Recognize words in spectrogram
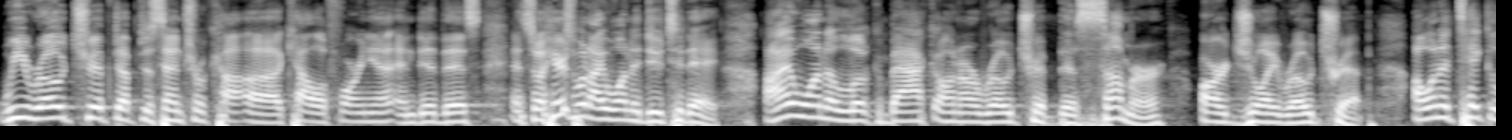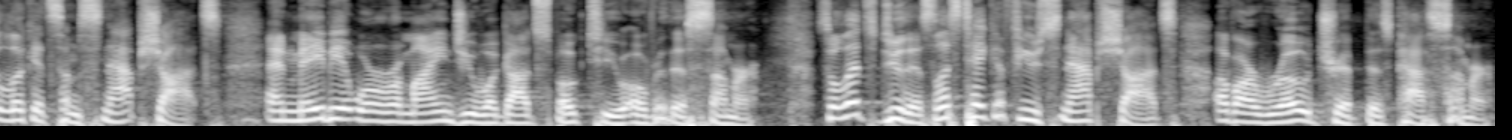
We road tripped up to Central uh, California and did this. And so here's what I want to do today I want to look back on our road trip this summer, our Joy road trip. I want to take a look at some snapshots, and maybe it will remind you what God spoke to you over this summer. So let's do this. Let's take a few snapshots of our road trip this past summer.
